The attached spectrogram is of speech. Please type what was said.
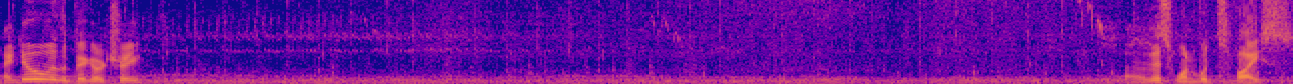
I do it with a bigger tree. This one would suffice.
